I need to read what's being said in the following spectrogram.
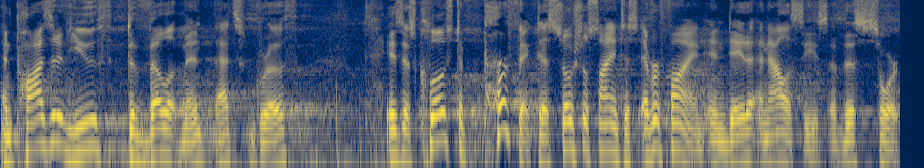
and positive youth development, that's growth, is as close to perfect as social scientists ever find in data analyses of this sort.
